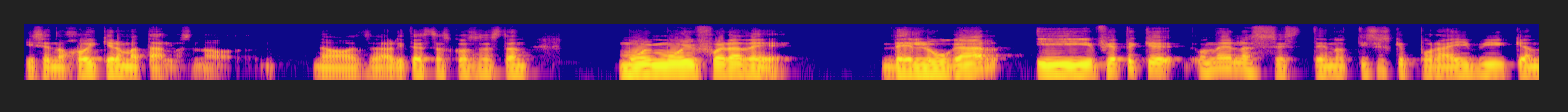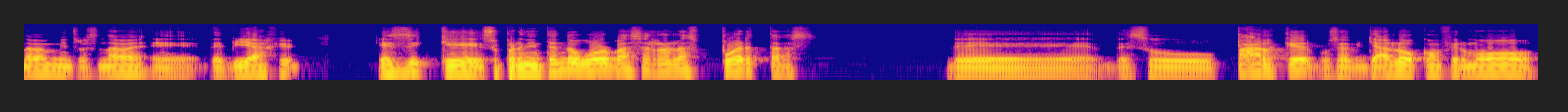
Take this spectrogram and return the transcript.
y se enojó y quiere matarlos. No, no, ahorita estas cosas están muy, muy fuera de, lugar y fíjate que una de las este, noticias que por ahí vi que andaba mientras andaba eh, de viaje es de que Super Nintendo World va a cerrar las puertas de, de su parque, o sea, ya lo confirmó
